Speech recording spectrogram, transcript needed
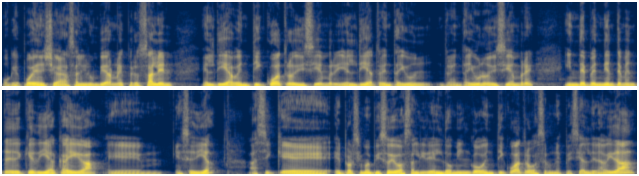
o que pueden llegar a salir un viernes, pero salen el día 24 de diciembre y el día 31, 31 de diciembre, independientemente de qué día caiga eh, ese día. Así que el próximo episodio va a salir el domingo 24, va a ser un especial de Navidad.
